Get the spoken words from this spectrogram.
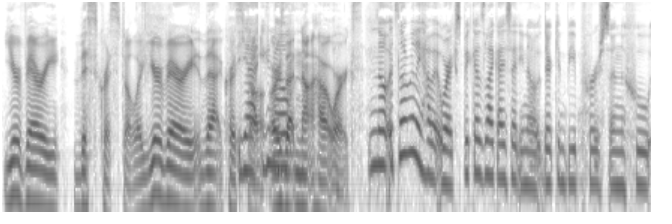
you're very this crystal, or you're very that crystal, Yeah, you or is that not how it works? No, it's not really how it works because, like I said, you know, there can be a person who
